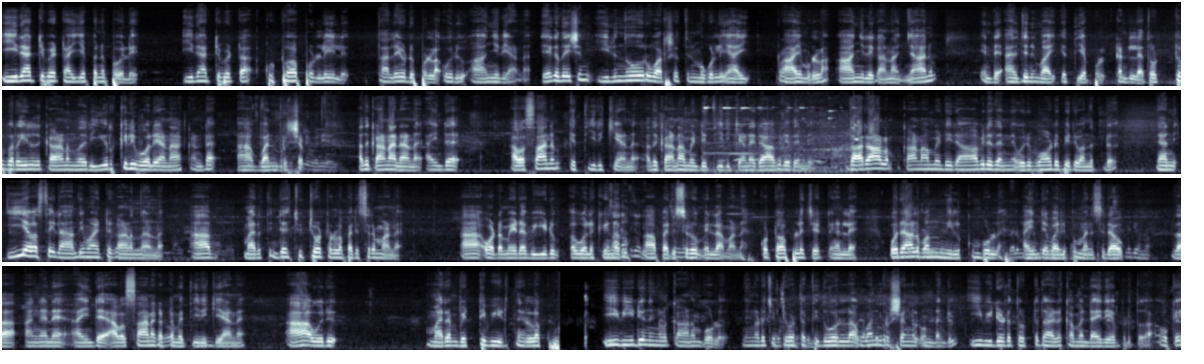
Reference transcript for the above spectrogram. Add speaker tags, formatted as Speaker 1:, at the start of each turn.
Speaker 1: ഈരാറ്റുപേട്ട അയ്യപ്പനെ പോലെ ഈരാറ്റുപേട്ട കുട്ടുവാപ്പള്ളിയിൽ തലയെടുപ്പുള്ള ഒരു ആഞ്ഞിലിയാണ്. ഏകദേശം ഇരുന്നൂറ് വർഷത്തിന് മുകളിലായി പ്രായമുള്ള ആഞ്ഞിലി കാണാൻ ഞാനും എന്റെ അനുജനുമായി എത്തിയപ്പോൾ കണ്ടില്ല? തൊട്ടുപിറയിൽ കാണുന്ന ഒരു ഈർക്കിലി പോലെയാണ് ആ കണ്ട ആ വൻവൃക്ഷം അത് കാണാനാണ് അതിന്റെ അവസാനം എത്തിയിരിക്കുകയാണ്. അത് കാണാൻ വേണ്ടി എത്തിയിരിക്കുകയാണ് രാവിലെ തന്നെ. ധാരാളം കാണാൻ വേണ്ടി രാവിലെ തന്നെ ഒരുപാട് പേര് വന്നിട്ടുണ്ട്. ഞാൻ ഈ അവസ്ഥയിൽ ആദ്യമായിട്ട് കാണുന്നതാണ്. ആ മരത്തിന്റെ ചുറ്റുവട്ടുള്ള പരിസരമാണ്. ആ ഉടമയുടെ വീടും അതുപോലെ കിണറും ആ പരിസരവും എല്ലാമാണ്. കൊട്ടോപ്പള്ളി ചേട്ടങ്ങളിലെ ഒരാൾ വന്ന് നിൽക്കുമ്പോൾ അതിന്റെ വലിപ്പം മനസ്സിലാവും. ഇതാ അങ്ങനെ അതിന്റെ അവസാന ഘട്ടം എത്തിയിരിക്കുകയാണ്. ആ ഒരു മരം വെട്ടി വീഴ്ത്തുന്നുള്ള കു- ഈ വീഡിയോ നിങ്ങൾ കാണുമ്പോൾ നിങ്ങളുടെ ചുറ്റുവട്ടത്ത് ഇതുപോലുള്ള വൻ വൃക്ഷങ്ങൾ ഉണ്ടെങ്കിൽ ഈ വീഡിയോയുടെ തൊട്ട് താഴെ കമന്റായി രേഖപ്പെടുത്തുക. ഓക്കെ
